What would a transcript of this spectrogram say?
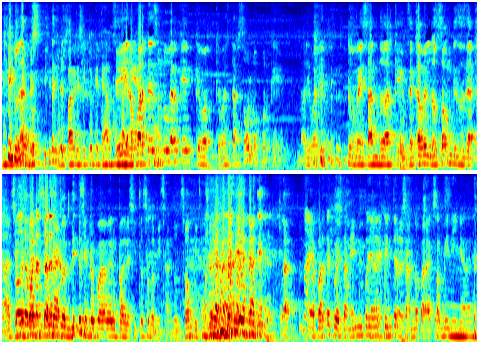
la hostia. Y un padrecito que te haga Sí, aparte es un lugar que, que, va, que va a estar solo, porque nadie va a ir rezando a que se acaben los zombies, o sea, Ah, todos se van a estar siempre- escondidos. Siempre puede haber un padrecito sodomizando un zombie también. claro. No, y aparte pues también puede haber gente rezando para que... Zombie niño.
